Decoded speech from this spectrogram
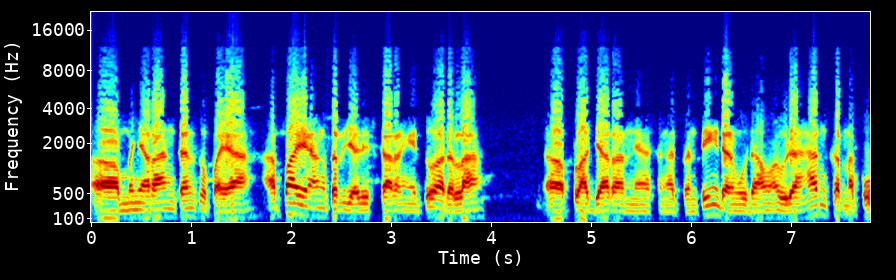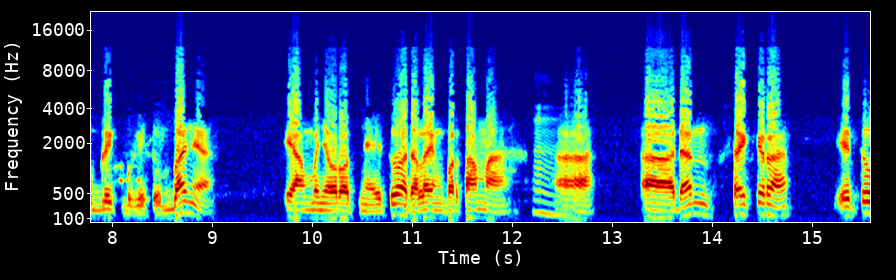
eh, menyarankan supaya apa yang terjadi sekarang itu adalah eh, pelajaran yang sangat penting dan mudah-mudahan karena publik begitu banyak yang menyorotnya itu adalah yang pertama. Hmm. Eh, eh, dan saya kira itu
